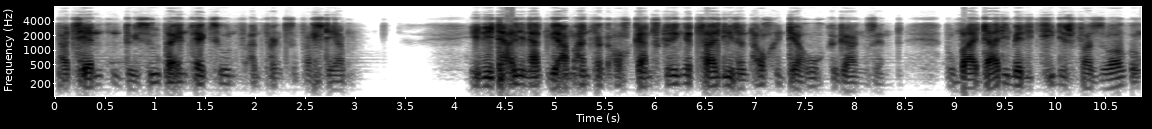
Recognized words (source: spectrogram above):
Patienten durch Superinfektion anfangen zu versterben. In Italien hatten wir am Anfang auch ganz geringe Zahlen, die dann auch hinterher hochgegangen sind. Wobei da die medizinische Versorgung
